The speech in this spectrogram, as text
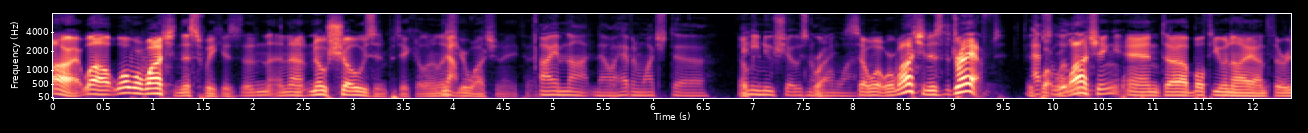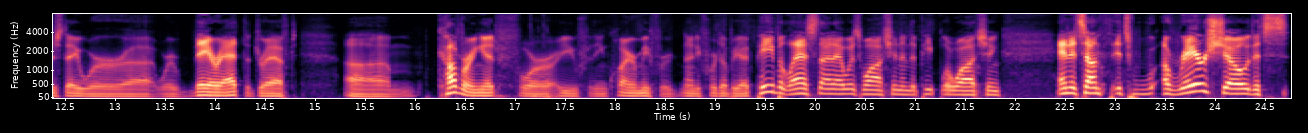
All right. Well, what we're watching this week is n- n- no shows in particular, unless No. you're watching anything. I am not. No, I haven't watched uh, any new shows in a Right. long while. So what we're watching is the draft. Is Absolutely. what we're watching, and uh, both you and I on Thursday were uh, were there at the draft, um, covering it for you for the Inquirer Me for 94 WIP. But last night I was watching, and the people are watching, and it's on. It's a rare show that's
